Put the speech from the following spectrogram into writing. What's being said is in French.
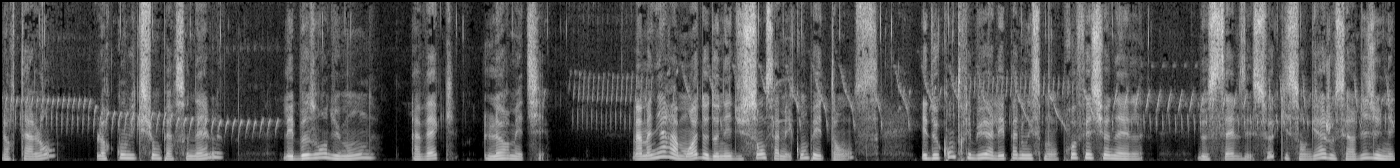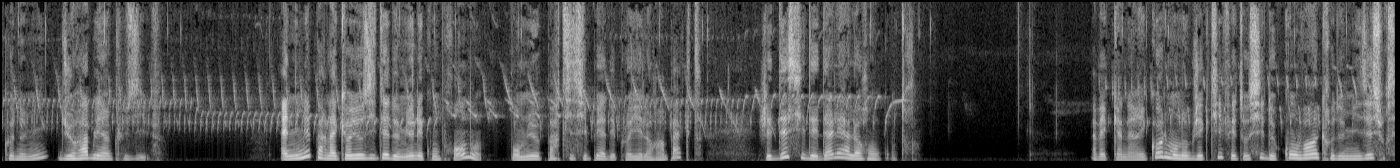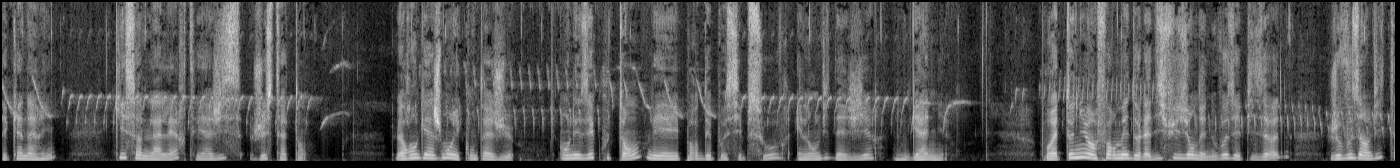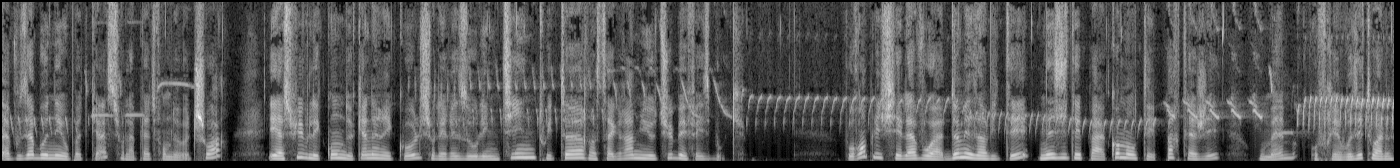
leurs talents, leurs convictions personnelles, les besoins du monde avec leur métier. Ma manière à moi de donner du sens à mes compétences et de contribuer à l'épanouissement professionnel de celles et ceux qui s'engagent au service d'une économie durable et inclusive. Animée par la curiosité de mieux les comprendre, pour mieux participer à déployer leur impact, j'ai décidé d'aller à leur rencontre. Avec Canary Call, mon objectif est aussi de convaincre de miser sur ces canaris qui sonnent l'alerte et agissent juste à temps. Leur engagement est contagieux. En les écoutant, les portes des possibles s'ouvrent et l'envie d'agir nous gagne. Pour être tenu informé de la diffusion des nouveaux épisodes, je vous invite à vous abonner au podcast sur la plateforme de votre choix et à suivre les comptes de Canary Call sur les réseaux LinkedIn, Twitter, Instagram, YouTube et Facebook. Pour amplifier la voix de mes invités, n'hésitez pas à commenter, partager ou même offrir vos étoiles.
